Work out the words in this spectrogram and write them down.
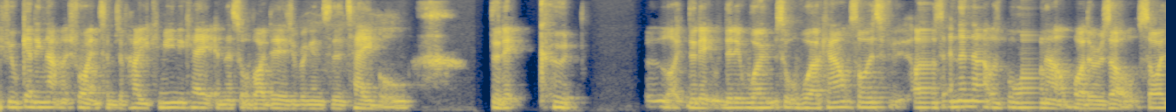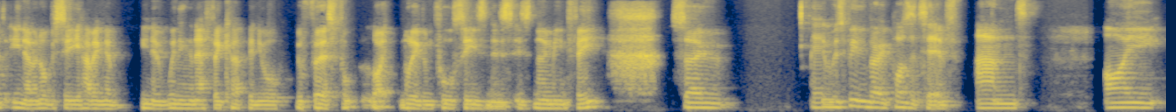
if you're getting that much right in terms of how you communicate and the sort of ideas you bring into the table that it could like that it that it won't sort of work out. So I was, I was, and then that was borne out by the results. So I, you know, and obviously having a you know winning an FA Cup in your your first full, like not even full season is is no mean feat. So it was feeling very positive, and I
